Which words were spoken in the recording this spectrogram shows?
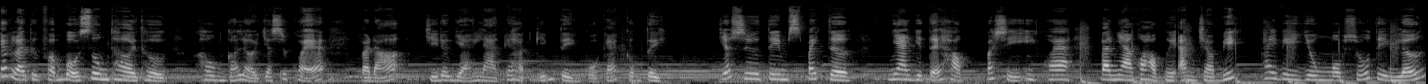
các loại thực phẩm bổ sung thời thượng không có lợi cho sức khỏe và đó chỉ đơn giản là kế hoạch kiếm tiền của các công ty. Giáo sư Tim Spector, nhà dịch tễ học, bác sĩ y khoa và nhà khoa học người Anh cho biết, thay vì dùng một số tiền lớn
